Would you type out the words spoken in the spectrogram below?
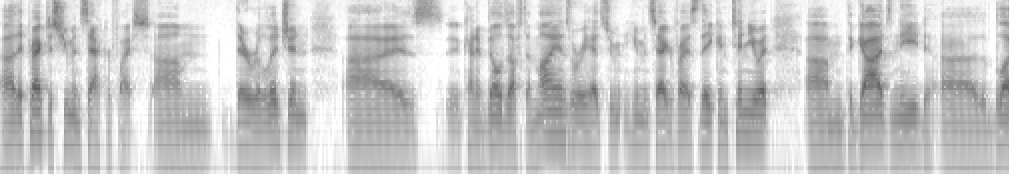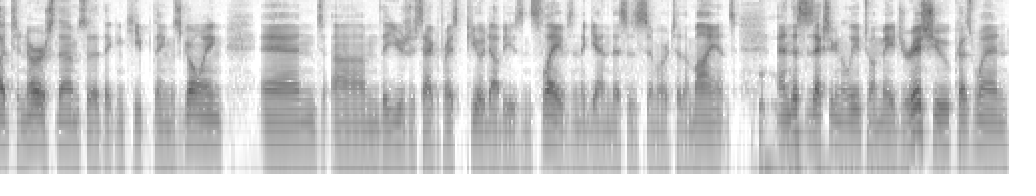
uh, they practice human sacrifice. Um, their religion uh, is kind of builds off the Mayans, where we had human sacrifice. They continue it. Um, the gods need uh, the blood to nourish them so that they can keep things going, and um, they usually sacrifice POWs and slaves. And again, this is similar to the Mayans. And this is actually going to lead to a major issue because when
